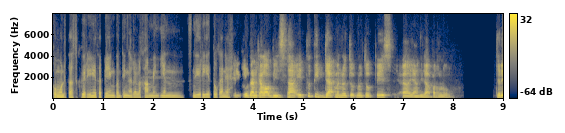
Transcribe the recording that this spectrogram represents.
komunitas queer ini," tapi yang penting adalah coming in sendiri itu kan ya? Itu dan kalau bisa itu tidak menutup-nutupi eee, yang tidak perlu. Jadi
